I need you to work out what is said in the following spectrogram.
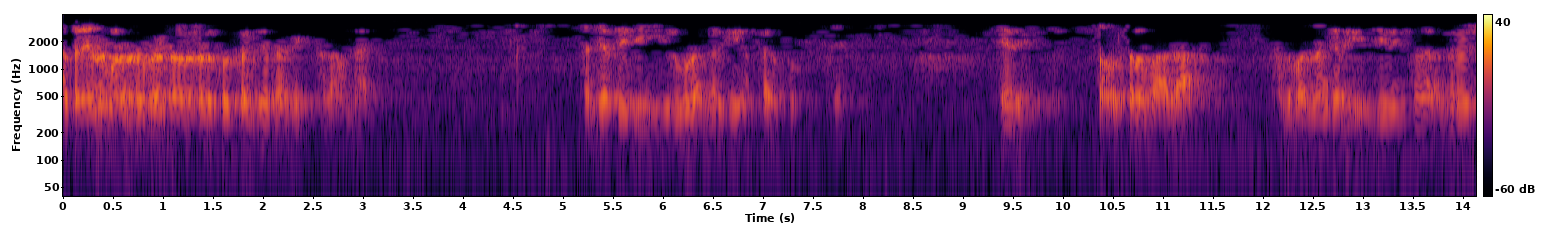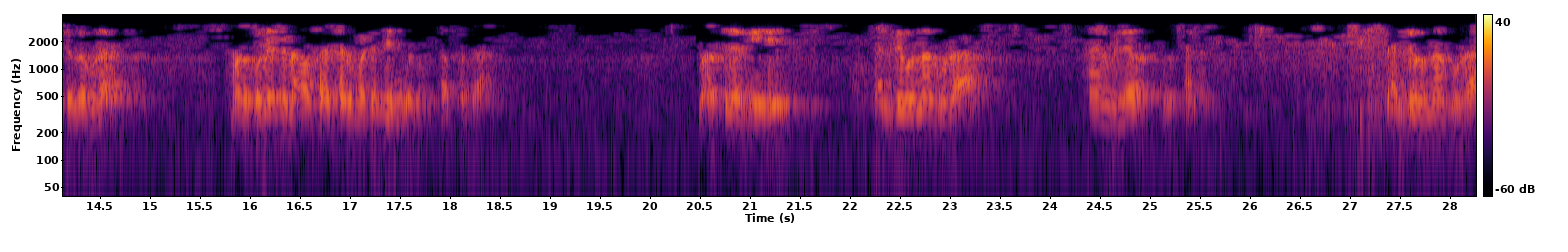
అతని ఎందుకు మనం చూపించవలసిన కృతజ్ఞత అది అలా ఉండాలి. అని ఇది ఇరువులు అందరికీ అర్థమవుతుంది ఏది? సంస్థలు బాగా అనుబంధం కలిగి జీవించిన వారందరి విషయంలో కూడా మనకునేటువంటి అవకాశాన్ని బట్టి దీన్ని మనం తప్పక మాస్టర్ గారికి తండ్రి ఉన్నా కూడా ఆయన వెళ్ళేవారు చూశాను తండ్రి ఉన్నా కూడా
